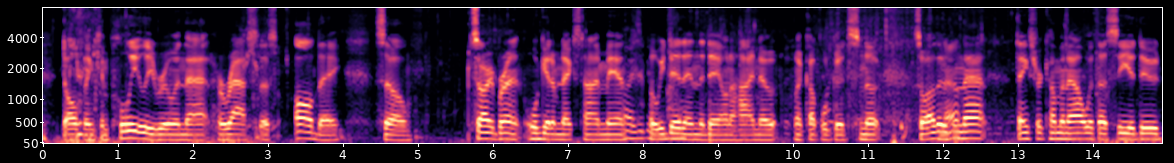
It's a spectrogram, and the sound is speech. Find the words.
Dolphin completely ruined that. Harassed us all day. So. Sorry, Brent. We'll get him next time, man. Oh, he's a good but we did end the day on a high note, on a couple good snook. So other No. than that, thanks for coming out with us. See you, dude.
